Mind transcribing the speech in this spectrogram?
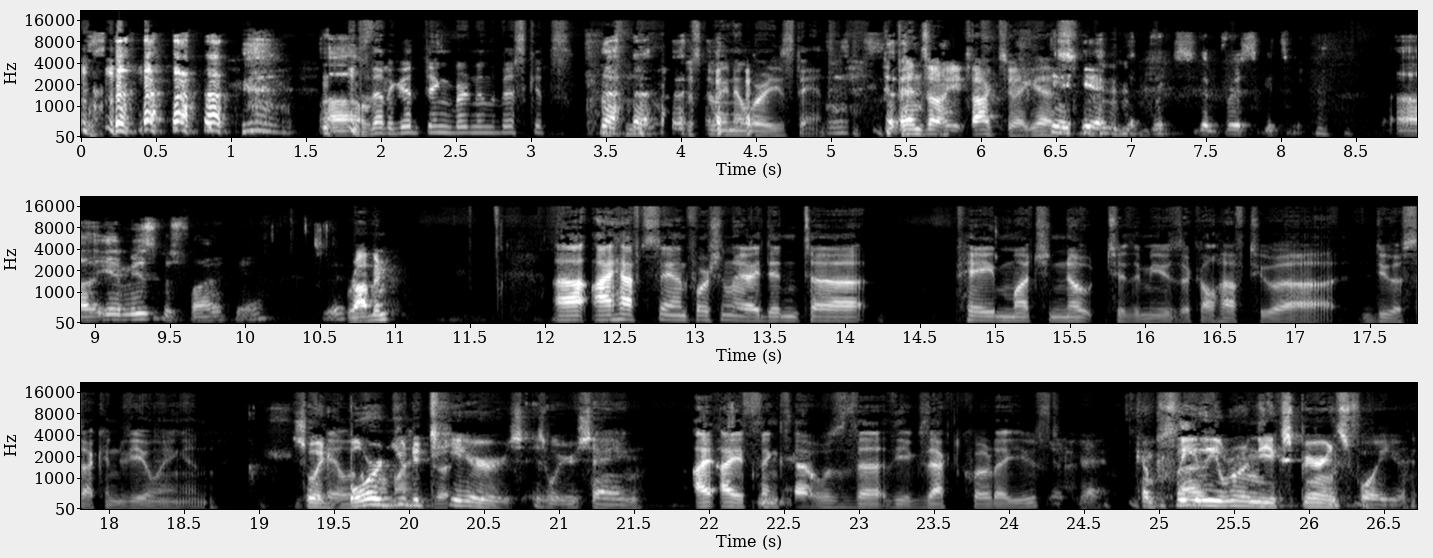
is um, that a good thing, burning the biscuits? Just so we know where you stand. Depends on who you talk to, I guess. yeah, the, bris- the briskets. Uh, yeah, music was fine. Yeah. Robin, Uh, I have to say, unfortunately, I didn't uh, pay much note to the music. I'll have to uh, do a second viewing and. so it pay a little bored you to mind to it. tears, is what you're saying. I, I think that was the, the exact quote I used. Okay. Completely ruined the experience for you.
